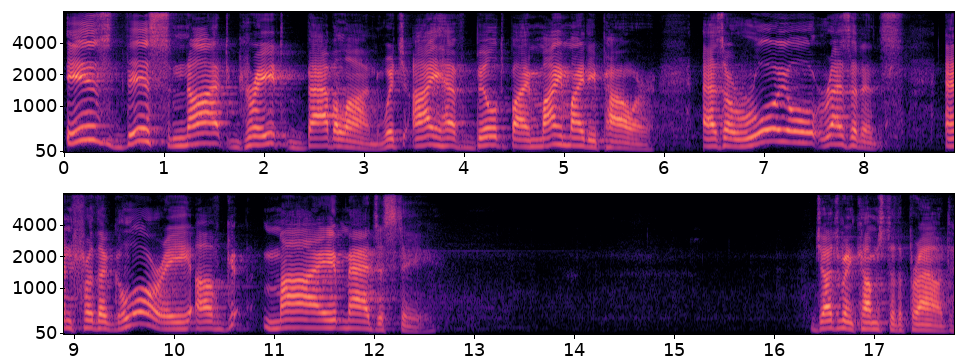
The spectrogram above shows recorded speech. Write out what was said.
Is this not great Babylon, which I have built by my mighty power, as a royal residence and for the glory of my majesty. Judgment comes to the proud.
